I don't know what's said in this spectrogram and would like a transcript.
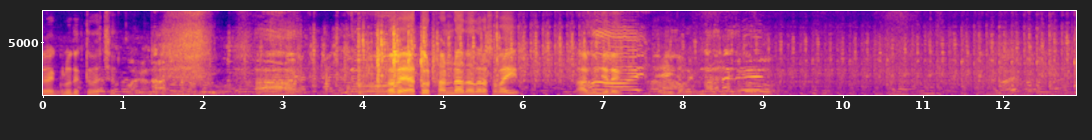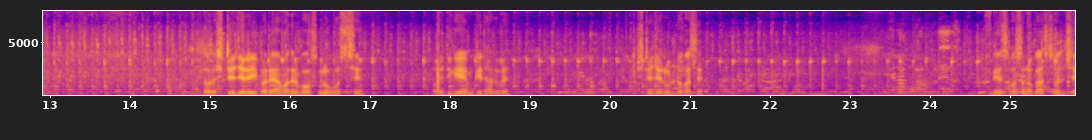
র্যাকগুলো দেখতে পাচ্ছ। তবে এত ঠান্ডা দাদারা সবাই আগুন জ্বেলে তবে স্টেজের এই পারে আমাদের বক্সগুলো বসছে। ওইদিকে এমটি থাকবে। স্টেজের উল্টো পাশে। বেশ বসানো কাজ চলছে।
